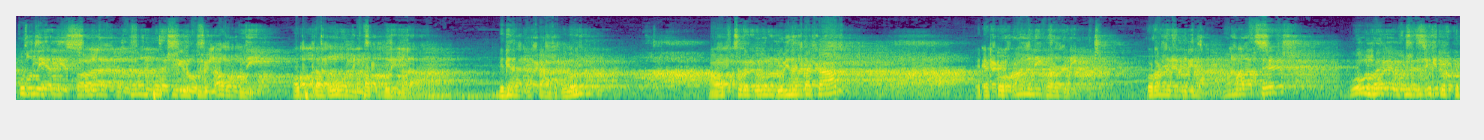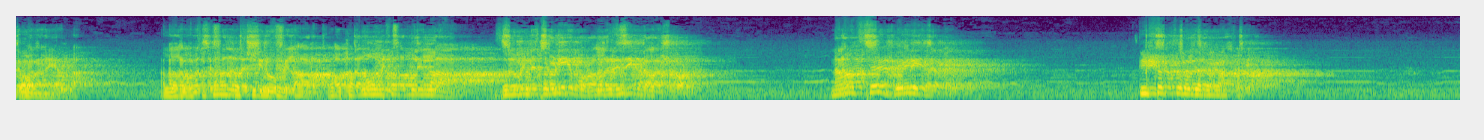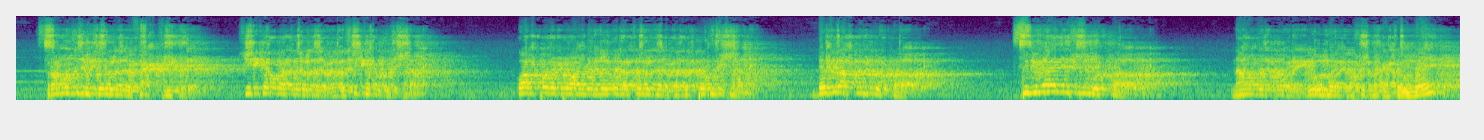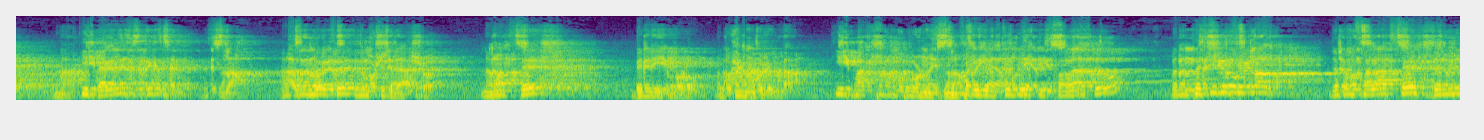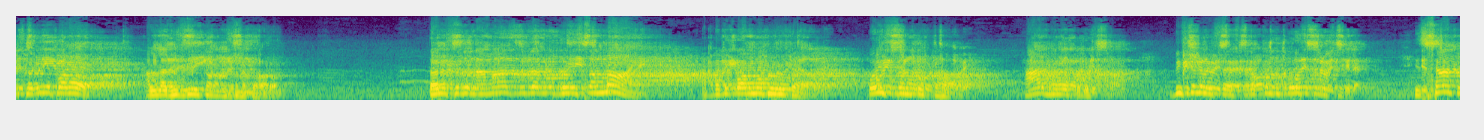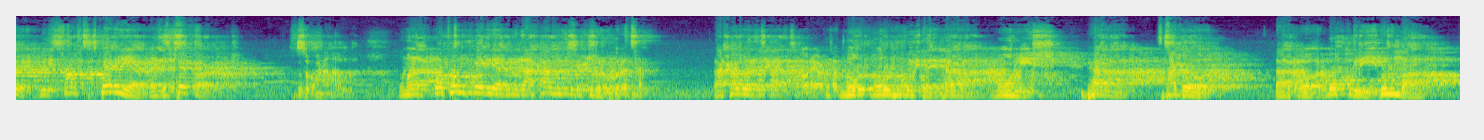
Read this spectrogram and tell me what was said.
ফাইদা কুদিয়াতিস সালাতু ফান্তাশিরু ফিল আরদি ওয়াবতাগু মিন ফাদলিল্লাহ। বিধানটা কার বলুন? আওয়াজ করে বলুন বিধানটা কার? এটা কোরআনিক ভার্ডিক্ট কোরআনের বিধান। নামাজ শেষ গোল হয়ে বসে জিকির করতে বলে নাই আল্লাহ। আল্লাহ বলেছে, ফান্তাশিরু ফিল আরদ ওয়াবতাগু মিন ফাদলিল্লাহ। জমিনে ছড়িয়ে পড়ো, আল্লাহর রিজিক তালাশ করো। নামাজ শেষ, বেরিয়ে যাবে। কৃষক চলে যাবে মাঠে। শ্রমজীবী চলে যাবে ফ্যাক্টরিতে শিক্ষকরা চলে যাবে তাদের শিক্ষা প্রতিষ্ঠানে। কর্পোরেট ওয়ার্ল্ডের লোকেরা চলে যাবে তাদের প্রতিষ্ঠানে। ডেভেলপমেন্ট করতে হবে। সিভিলাইজেশন করতে হবে। নামাজের পরে গোল হয়ে বসে থাকা চলবে। না কি ব্যালেন্স দেখেছেন? ইসলাম। আজান হয়েছে তো মসজিদে আসো। নামাজ শেষ বেরিয়ে পড়ো। আলহামদুলিল্লাহ। কি ভারসাম্যপূর্ণ ইসলাম। ফাইদা কুদিয়াতিস সালাতু ফান্তাশিরু ফিল আরদ যখন সালাত শেষ জমিনে ছড়িয়ে পড়ো। আল্লাহ রিজিক অন্বেষণ করো। তাহলে শুধু নামাজ রোজার মধ্যে ইসলাম নয় আপনাকে কর্ম করতে হবে পরিশ্রম করতে হবে হার ভাঙা পরিশ্রম। বিষ্ণু অত্যন্ত পরিশ্রমী ছিলেন। He started his first career as a shepherd. সুবহানাল্লাহ ওনার প্রথম ক্যারিয়ার উনি রাখাল হিসেবে শুরু করেছেন। রাখাল যে কাজ করে অর্থাৎ মরু- মরুভূমিতে ভেড়া মহিষ ভেড়া ছাগল তারপর বকরি দুম্বা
